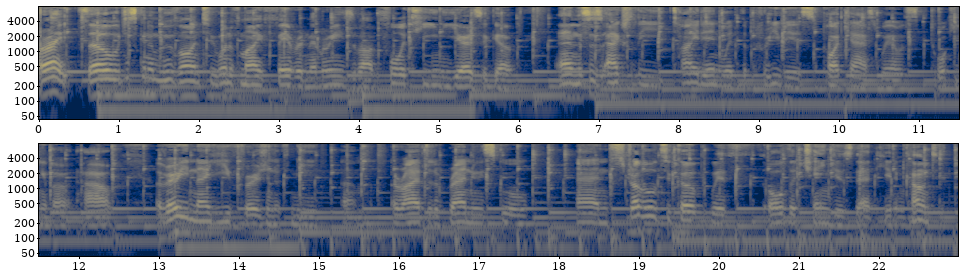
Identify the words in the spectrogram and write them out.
Alright, so we're just gonna move on to one of my favorite memories about 14 years ago. And this is actually tied in with the previous podcast where I was talking about how a very naive version of me um, arrived at a brand new school and struggled to cope with all the changes that he had encountered.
